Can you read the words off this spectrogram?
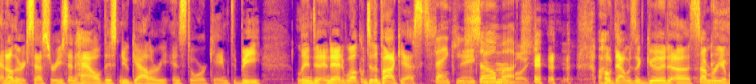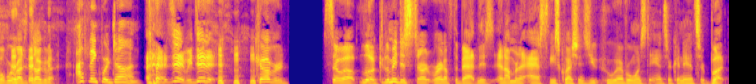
and other accessories and how this new gallery and store came to be. Linda and Ed, welcome to the podcast. Thank you Thank so you much. much. I hope that was a good uh, summary of what we're about to talk about. I think we're done. That's it. We did it. Covered. So, uh, look, let me just start right off the bat, and, this, and I'm going to ask these questions. You, whoever wants to answer can answer. But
